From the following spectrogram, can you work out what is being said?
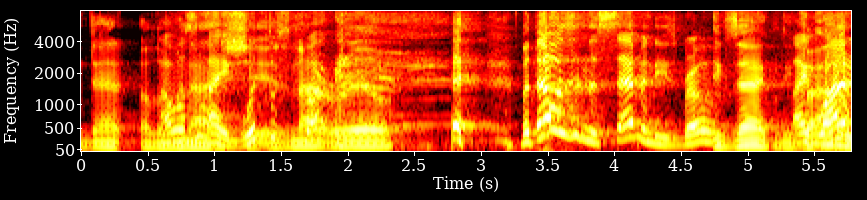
That I was Illuminati like, shit what the is not real. but that was in the 70s bro Exactly. like why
